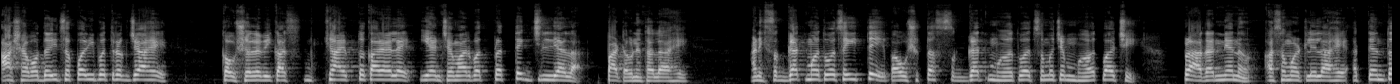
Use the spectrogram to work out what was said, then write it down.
आशावादईचं परिपत्रक जे आहे कौशल्य विकास मुख्य आयुक्त कार्यालय यांच्यामार्फत प्रत्येक जिल्ह्याला पाठवण्यात आलं आहे. आणि सगळ्यात महत्त्वाचं इथे पाहू शकता सगळ्यात महत्त्वाचं म्हणजे महत्त्वाचे प्राधान्यानं असं म्हटलेलं आहे. अत्यंत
